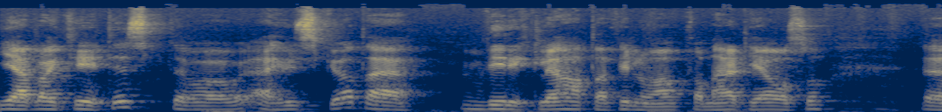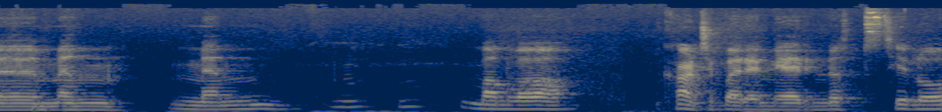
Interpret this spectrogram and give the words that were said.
jævla kritisk. Var, jeg husker jo at jeg virkelig hata filmer på denne tida også. Eh, men, men man var kanskje bare mer nødt til å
